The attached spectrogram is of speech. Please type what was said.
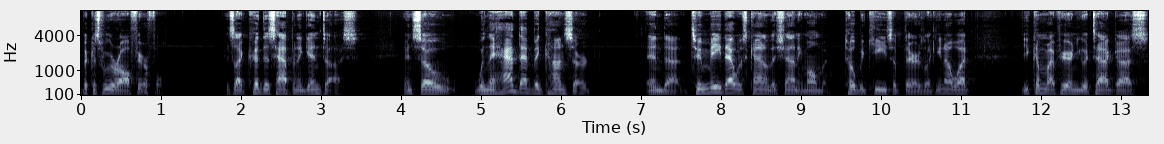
because we were all fearful. It's like, could this happen again to us? And so when they had that big concert, and uh, to me, that was kind of the shining moment. Toby Keith up there is like, you know what? You come up here and you attack us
